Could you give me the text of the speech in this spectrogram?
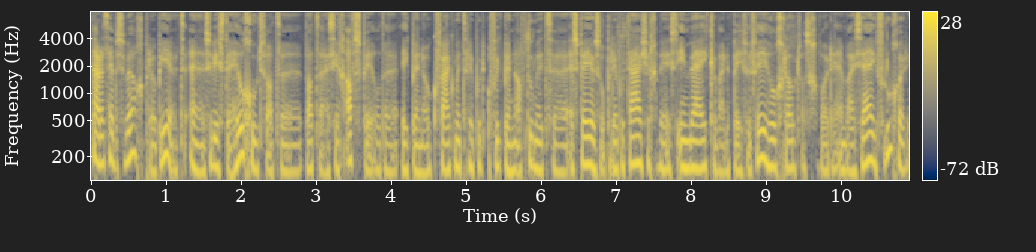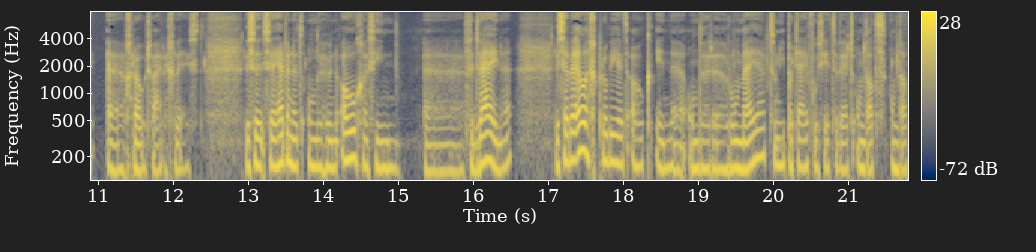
Nou, dat hebben ze wel geprobeerd. Uh, ze wisten heel goed wat, uh, wat daar zich afspeelde. Ik ben ook vaak met, of ik ben af en toe met uh, SP'ers op reportage geweest in wijken waar de PVV heel groot was geworden en waar zij vroeger groot waren geweest. Dus ze, ze hebben het onder hun ogen zien verdwijnen. Dus ze hebben heel erg geprobeerd ook in, onder Ron Meijer, toen hij partijvoorzitter werd, om dat, om dat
